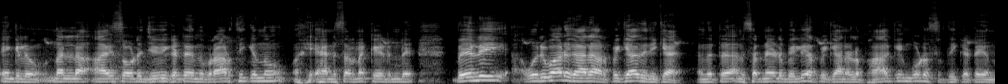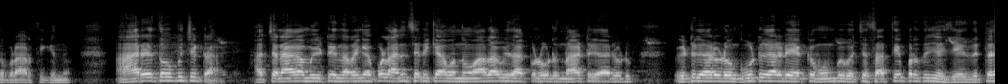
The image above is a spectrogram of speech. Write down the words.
എങ്കിലും നല്ല ആയുസോടെ ജീവിക്കട്ടെ എന്ന് പ്രാർത്ഥിക്കുന്നു. ഈ അനുസരണക്കേടിന്റെ ബലി ഒരുപാട് കാലം അർപ്പിക്കാതിരിക്കാൻ എന്നിട്ട് അനുസരണയുടെ ബലി അർപ്പിക്കാനുള്ള ഭാഗ്യം കൂടെ ശ്രദ്ധിക്കട്ടെ എന്ന് പ്രാർത്ഥിക്കുന്നു. ആരെ തോപ്പിച്ചിട്ടാണ് അച്ഛനാകാൻ വീട്ടിൽ നിന്ന് ഇറങ്ങിയപ്പോൾ അനുസരിക്കാമെന്ന് മാതാപിതാക്കളോടും നാട്ടുകാരോടും വീട്ടുകാരോടും കൂട്ടുകാരുടെയൊക്കെ മുമ്പ് വെച്ച് സത്യപ്രതിജ്ഞ ചെയ്തിട്ട്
